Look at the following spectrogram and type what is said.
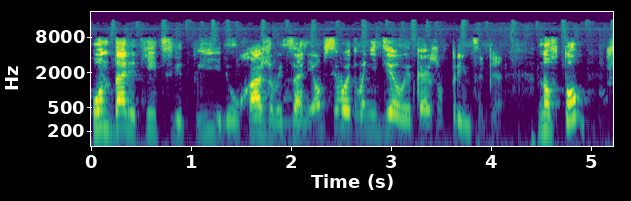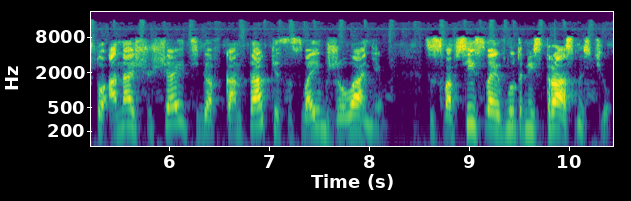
он дарит ей цветы или ухаживает за ней. Он всего этого не делает, конечно, в принципе. Но в том, что она ощущает себя в контакте со своим желанием, со со всей своей внутренней страстностью.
